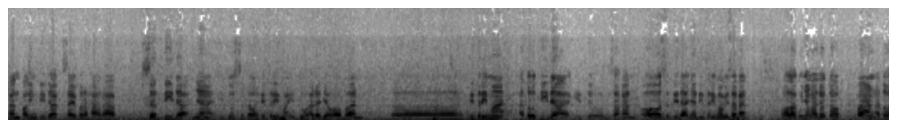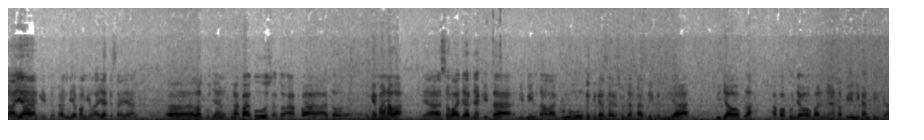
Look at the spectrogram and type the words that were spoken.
kan paling tidak saya berharap setidaknya itu setelah diterima itu ada jawaban eh, diterima atau tidak gitu misalkan oh setidaknya diterima misalkan oh lagunya nggak cocok bang atau ayah gitu kan dia panggil ayah ke saya Eh, lagunya nggak bagus atau apa atau gimana lah ya sewajarnya kita diminta lagu ketika saya sudah kasih ke dia dijawablah apa pun jawabannya tapi ini kan tidak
